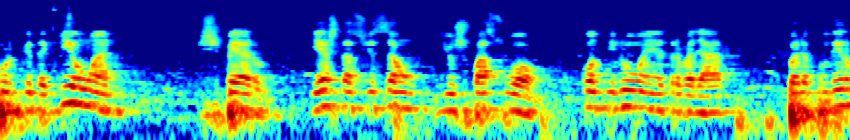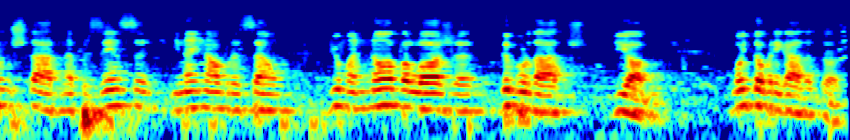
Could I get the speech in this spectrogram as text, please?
porque daqui a um ano espero que esta associação e o Espaço O continuem a trabalhar para podermos estar na presença e na inauguração de uma nova loja de bordados de óbidos. Muito obrigado a todos.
